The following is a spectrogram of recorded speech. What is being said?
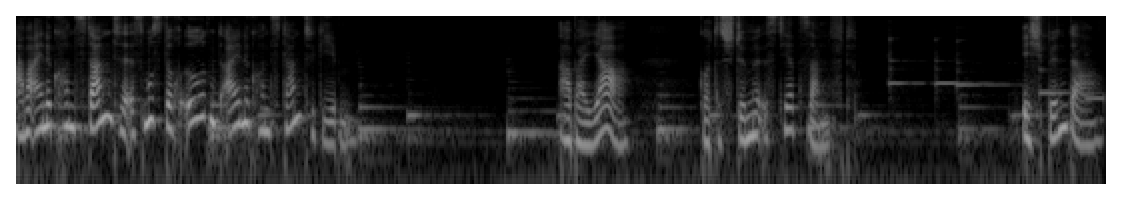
Aber eine Konstante, es muss doch irgendeine Konstante geben. Aber ja, Gottes Stimme ist jetzt sanft. Ich bin da.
